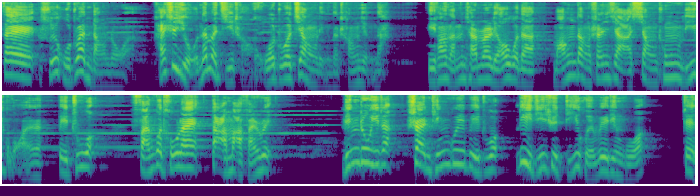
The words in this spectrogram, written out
在《水浒传》当中啊。还是有那么几场活捉将领的场景的，比方咱们前面聊过的芒砀山下项冲、李广被捉，反过头来大骂樊瑞；灵州一战单廷圭被捉，立即去诋毁魏定国，这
